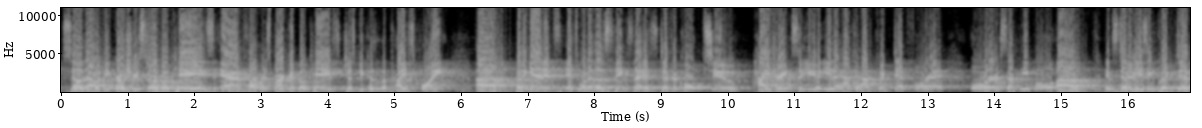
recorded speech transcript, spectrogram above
So that would be grocery store bouquets and farmers market bouquets, just because of the price point. Um, but again, it's it's one of those things that it's difficult to hydrate. So you either have to have quick dip for it, or some people um, instead of using quick dip,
